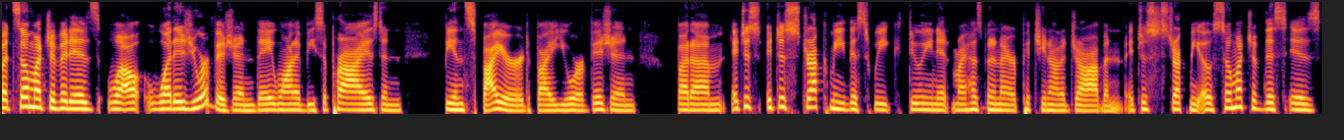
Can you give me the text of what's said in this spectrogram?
but so much of it is well what is your vision? They want to be surprised and be inspired by your vision. But um it just it just struck me this week doing it. My husband and i are pitching on a job and it just struck me oh so much of this is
